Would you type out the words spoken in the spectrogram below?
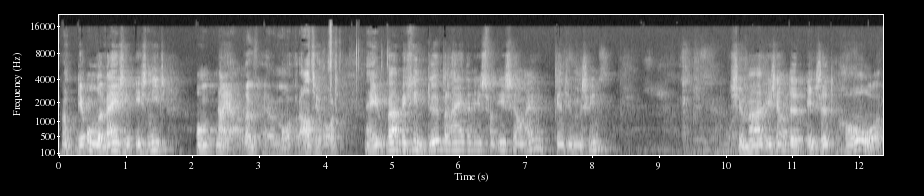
Want die onderwijzing is niet om, nou ja, leuk, hebben we een mooi verhaaltje gehoord. Nee, waar begint de beleidenis van Israël mee? Kent u misschien? Shema Israël, dat is het gehoor.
